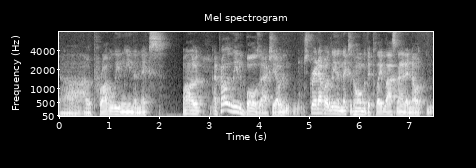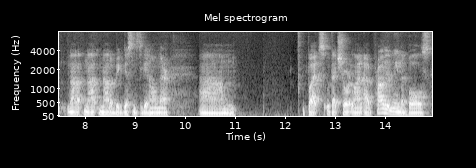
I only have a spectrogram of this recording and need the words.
Uh, I would probably lean the Knicks well, I would. I'd probably lean the Bulls. Actually, I would straight up. I'd lean the Knicks at home, but they played last night. I know not not not a big distance to get home there. Um, but with that short line, I would probably lean the Bulls,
